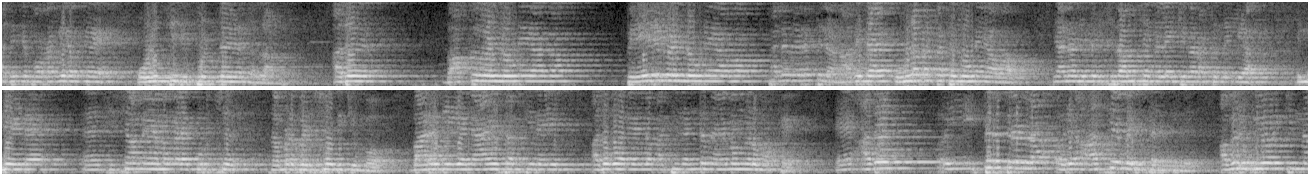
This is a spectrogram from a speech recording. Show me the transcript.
അതിന്റെ പുറകിലൊക്കെ ഒളിച്ചിരിപ്പുണ്ട് എന്നുള്ളതാണ്. അത് വാക്കുകളിലൂടെയാകാം പേരുകളിലൂടെയാവാം പലതരത്തിലാണ്. അതിന്റെ ഉള്ളടക്കത്തിലൂടെയാവാം. ഞാൻ അതിന്റെ വിശദാംശങ്ങളിലേക്ക് കടക്കുന്നില്ല. ഇന്ത്യയുടെ ശിക്ഷാ നിയമങ്ങളെ കുറിച്ച് നമ്മൾ പരിശോധിക്കുമ്പോൾ ഭാരതീയ ന്യായ സംഹിതയും അതുപോലെയുള്ള മറ്റു രണ്ട് നിയമങ്ങളുമൊക്കെ അത് ഇത്തരത്തിലുള്ള ഒരു ആശയ പരിസരത്തിന് അവരുപയോഗിക്കുന്ന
